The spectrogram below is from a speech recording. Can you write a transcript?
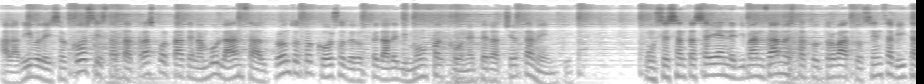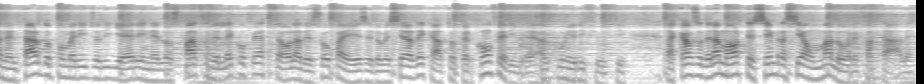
All'arrivo dei soccorsi è stata trasportata in ambulanza al pronto soccorso dell'ospedale di Monfalcone per accertamenti. Un 66enne di Manzano è stato trovato senza vita nel tardo pomeriggio di ieri nello spazio dell'ecopiazzola del suo paese dove si era recato per conferire alcuni rifiuti. La causa della morte sembra sia un malore fatale.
